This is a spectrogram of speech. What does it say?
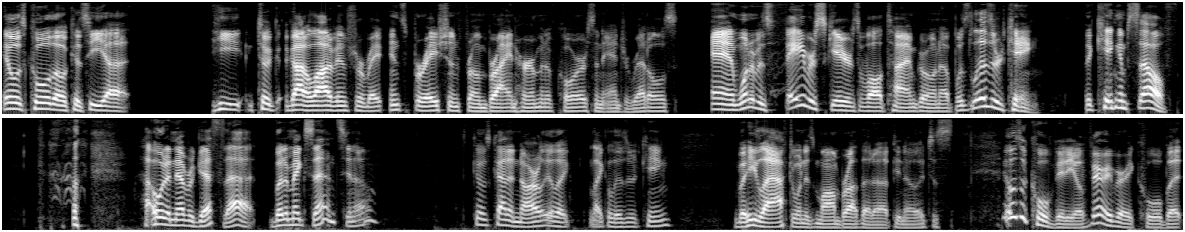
it was cool though because he uh, he took got a lot of inspira- inspiration from Bryan Herman, of course, and Andrew Reynolds. And one of his favorite skaters of all time growing up was Lizard King, the king himself. I would have never guessed that, but it makes sense, you know. It goes kind of gnarly, like like a Lizard King. But he laughed when his mom brought that up. You know, it just it was a cool video, very very cool. But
